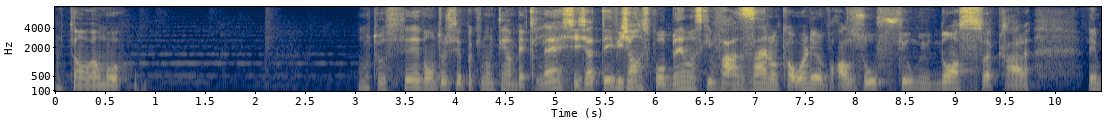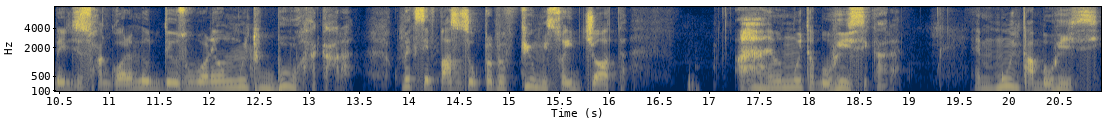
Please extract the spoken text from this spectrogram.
Então vamos. Vamos torcer, vamos torcer para que não tenha backlash. Já teve já uns problemas que vazaram, que a Warner vazou o filme. Nossa, cara. Lembrei disso agora. Meu Deus, o Warner é muito burra, cara. Como é que você faz o seu próprio filme, sua idiota? Ah, é muita burrice, cara. É muita burrice.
